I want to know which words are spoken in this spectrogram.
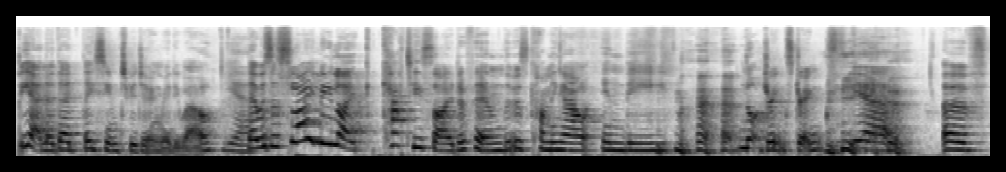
But yeah, no, they they seem to be doing really well. Yeah. there was a slightly like catty side of him that was coming out in the not drinks drinks yeah. of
